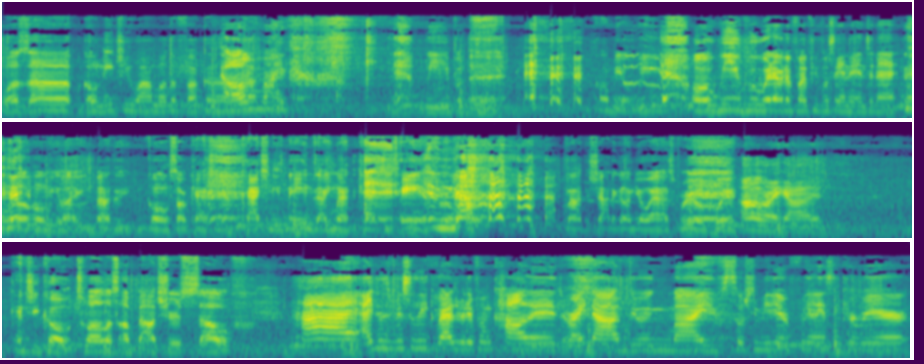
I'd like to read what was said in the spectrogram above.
What's up? Go Nichiwa, motherfucker. Oh my god. Weeb. Call me a weeb. or weeboo, whatever the fuck people say on the internet. Hold up, homie. Like, you about to go and start catching, catching these names out. You might have to catch these hands, bro. no. You might have to shotgun your ass real quick. oh my god. Kenchiko, tell us about yourself. Hi, I just recently graduated from college. Right now I'm doing my social media freelancing career.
